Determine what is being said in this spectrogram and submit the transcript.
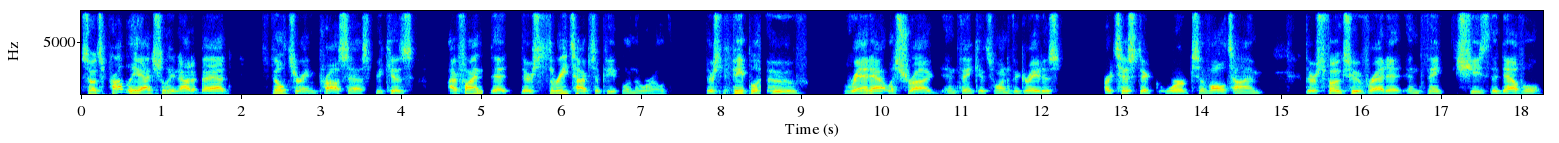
So it's probably actually not a bad filtering process because I find that there's three types of people in the world. There's people who've read Atlas Shrugged and think it's one of the greatest artistic works of all time there's folks who've read it and think she's the devil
